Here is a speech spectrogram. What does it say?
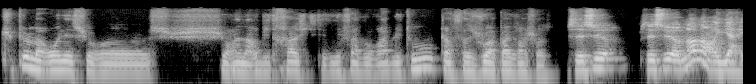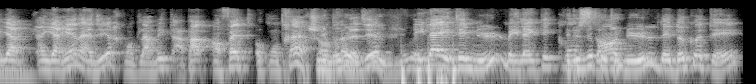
tu peux marronner sur, euh, sur un arbitrage qui était défavorable et tout, quand ça se joue à pas grand-chose. C'est sûr, c'est sûr. Non, non, il n'y a, y a, y a, rien à dire contre l'arbitre. En fait, au contraire, je suis en train de dire, il, a été nul, mais il a été constant, nul des deux côtés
